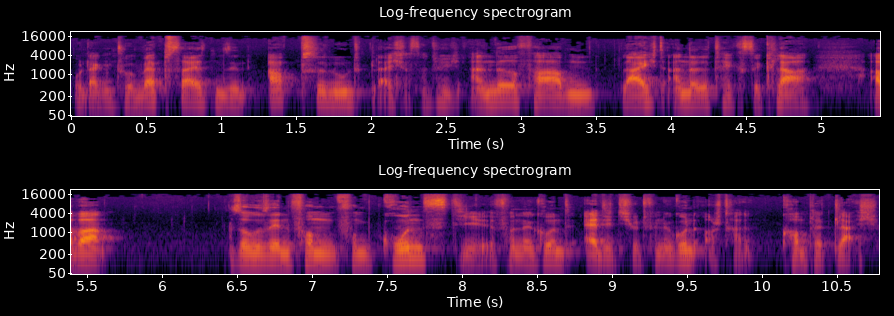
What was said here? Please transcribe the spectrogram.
und Agentur-Webseiten sind absolut gleich. Sind natürlich andere Farben, leicht andere Texte, klar. Aber so gesehen vom, vom Grundstil, von der Grundattitude, von der Grundausstrahlung komplett gleich.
